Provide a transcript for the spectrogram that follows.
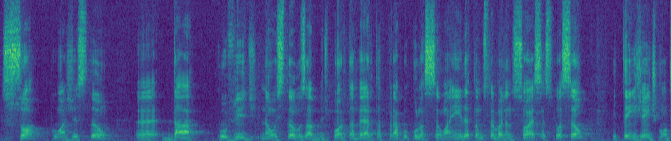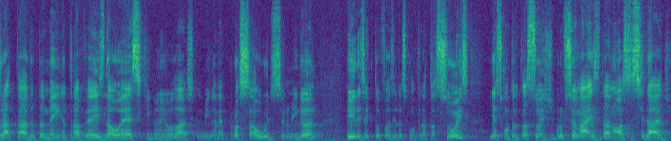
só com a gestão eh, da Covid, não estamos de porta aberta para a população ainda, estamos trabalhando só essa situação e tem gente contratada também através da OS que ganhou lá, se não me engano é Pro Saúde, se não me engano, eles é que estão fazendo as contratações e as contratações de profissionais da nossa cidade.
